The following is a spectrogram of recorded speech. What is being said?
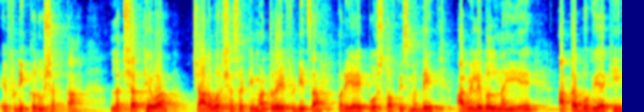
एफ डी करू शकता. लक्षात ठेवा चार वर्षासाठी मात्र एफ डीचा पर्याय पोस्ट ऑफिसमध्ये अवेलेबल नाही आहे आता बघूया की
